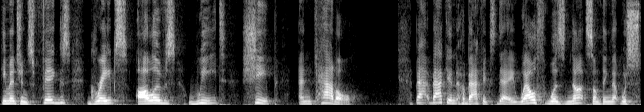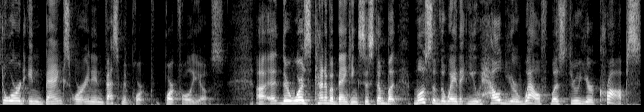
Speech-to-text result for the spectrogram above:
He mentions figs, grapes, olives, wheat, sheep, and cattle. Back in Habakkuk's day, wealth was not something that was stored in banks or in investment port- portfolios. Uh, there was kind of a banking system, but most of the way that you held your wealth was through your crops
